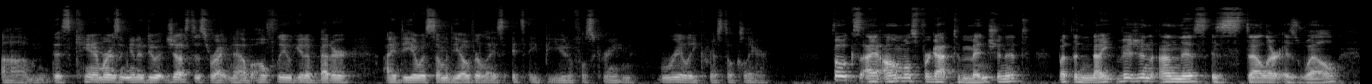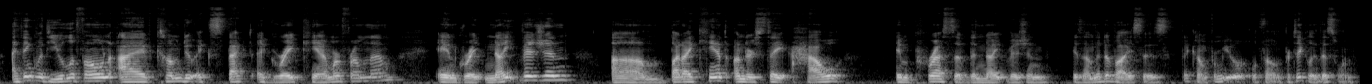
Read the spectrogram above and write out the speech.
Um, this camera isn't going to do it justice right now, but hopefully you'll get a better idea with some of the overlays. It's a beautiful screen, really crystal clear. Folks, I almost forgot to mention it, but the night vision on this is stellar as well. I think with Ulefone, I've come to expect a great camera from them and great night vision, um, but I can't understate how impressive the night vision is on the devices that come from Ulefone, particularly this one.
